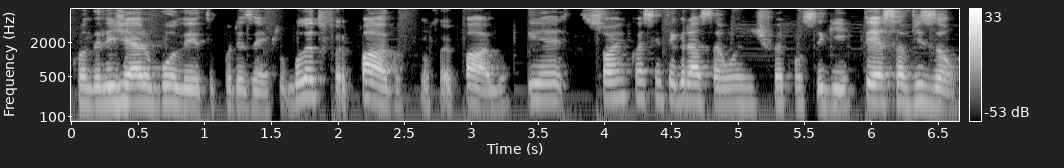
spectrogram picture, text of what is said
quando ele gera o boleto, por exemplo. O boleto foi pago? Não foi pago? E é só com essa integração a gente vai conseguir ter essa visão.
